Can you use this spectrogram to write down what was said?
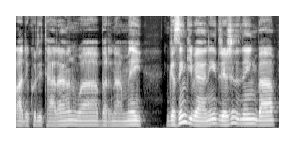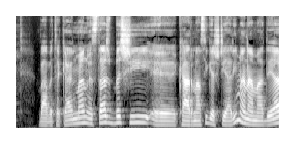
ڕادیۆ کوردی تاران و بەرنامەی گزینگی بەیانی درێژە دەدەین بە بابەتەکانمان و ئێستاش بەشی کارناسی گەشتیاریمان ئامادەیە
